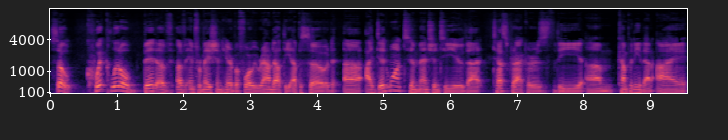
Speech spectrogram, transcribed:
So, quick little bit of, of information here before we round out the episode. Uh, I did want to mention to you that Testcrackers, the um, company that I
